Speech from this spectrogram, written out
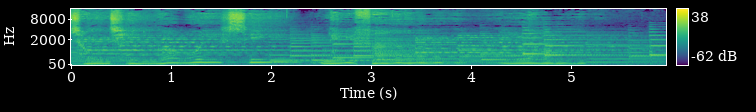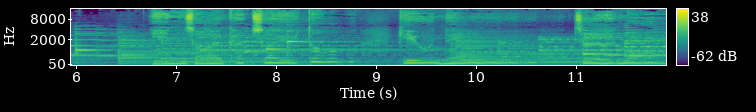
从前我会使你快乐，现在却最多叫你寂寞。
